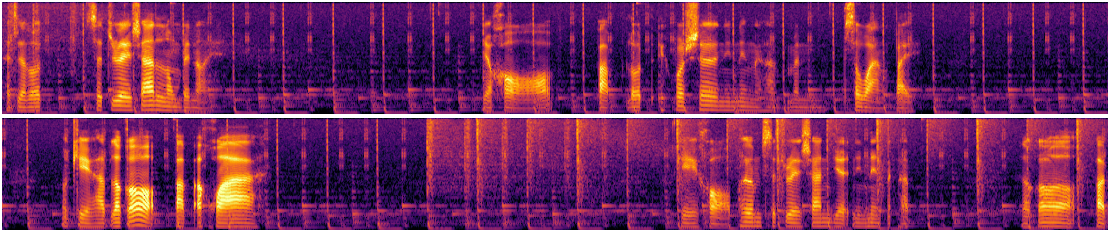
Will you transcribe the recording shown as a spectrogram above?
อาจจะลด saturation ลงไปหน่อย เดี๋ยวขอปรับลด exposure นิดนึงนะครับ มันสว่างไป โอเคครับ แล้วก็ปรับ aqua โอเคขอเพิ่ม saturation เยอะนิดนึงนะครับ แล้วก็ปรับ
